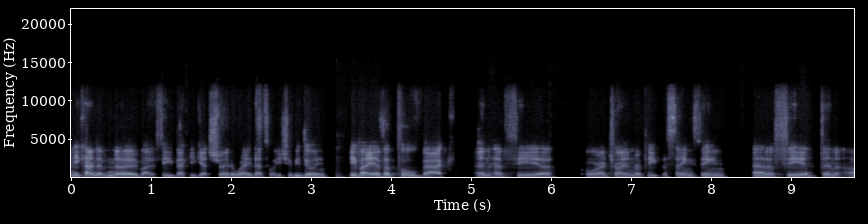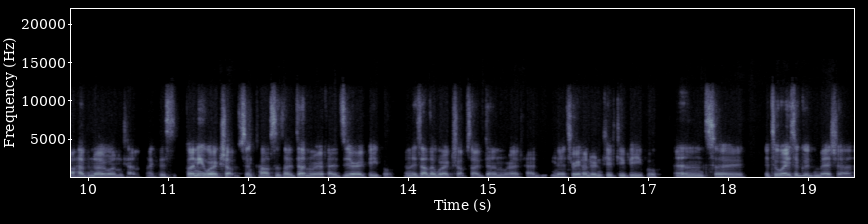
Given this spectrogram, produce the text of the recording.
And you kind of know by the feedback you get straight away that's what you should be doing. If I ever pull back and have fear, or I try and repeat the same thing out of fear, then I'll have no one come. Like there's plenty of workshops and classes I've done where I've had zero people, and there's other workshops I've done where I've had you know 350 people, and so it's always a good measure.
